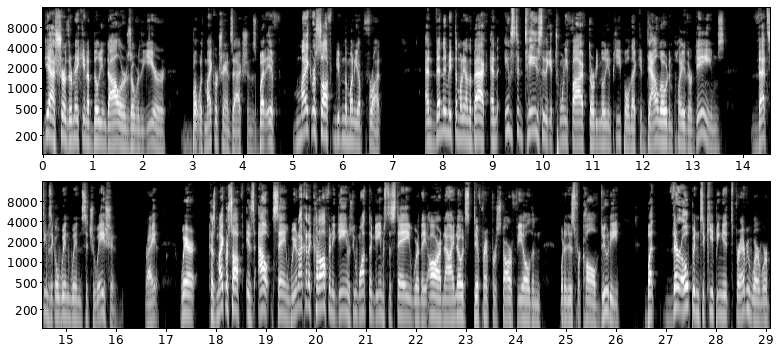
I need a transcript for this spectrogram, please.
Yeah, sure, they're making a billion dollars over the year, but with microtransactions. But if Microsoft can give them the money up front, and then they make the money on the back, and instantaneously they get 25, 30 million people that could download and play their games, that seems like a win win situation, right? Where because Microsoft is out saying we're not going to cut off any games. We want the games to stay where they are. Now I know it's different for Starfield and what it is for Call of Duty, but they're open to keeping it for everywhere. Where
